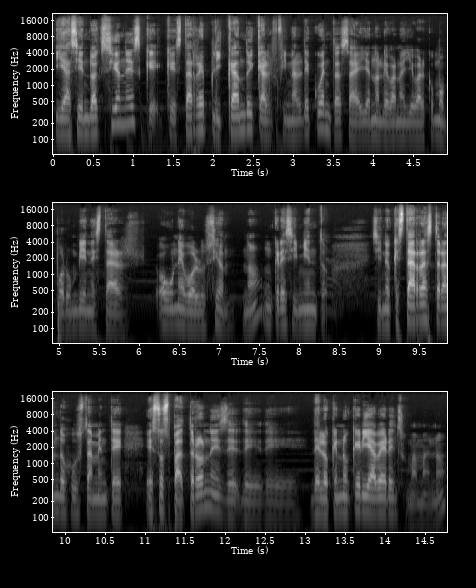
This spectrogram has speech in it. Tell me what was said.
y haciendo acciones que, que, está replicando y que al final de cuentas a ella no le van a llevar como por un bienestar o una evolución, ¿no? Un crecimiento. Sino que está arrastrando justamente estos patrones de, de, de lo que no quería ver en su mamá, ¿no?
